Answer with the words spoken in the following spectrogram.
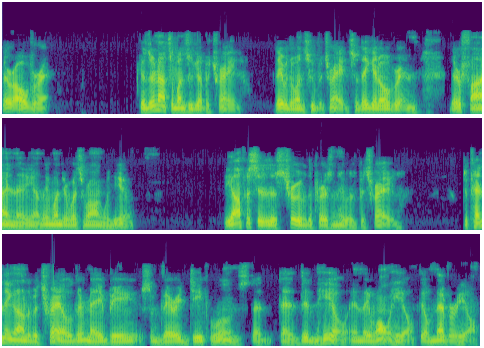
they're over it because they're not the ones who got betrayed. They were the ones who betrayed, so they get over it and they're fine. They you know they wonder what's wrong with you. The opposite is true of the person who was betrayed. Depending on the betrayal, there may be some very deep wounds that, that didn't heal, and they won't heal. They'll never heal.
